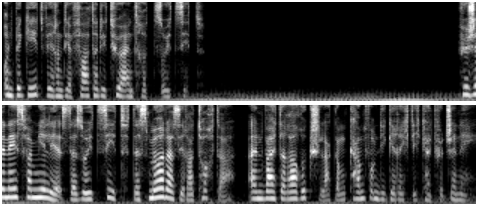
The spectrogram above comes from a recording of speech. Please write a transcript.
und begeht, während ihr Vater die Tür eintritt, Suizid. Für Genets Familie ist der Suizid des Mörders ihrer Tochter ein weiterer Rückschlag im Kampf um die Gerechtigkeit für Genet.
